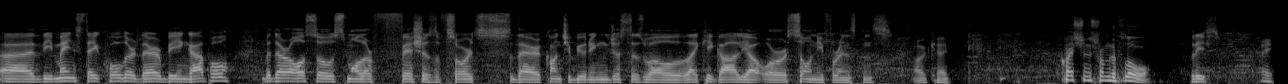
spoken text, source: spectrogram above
uh, the main stakeholder there being Apple, but there are also smaller fishes of sorts there contributing just as well, like Igalia or Sony, for instance. Okay. Questions from the floor? Please. Hi.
